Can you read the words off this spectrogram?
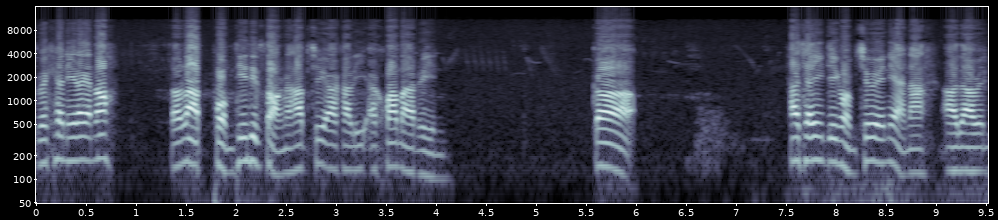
ไว้แค่นี้แล้วกันเนาะสำหรับผมที่ 12 นะครับ ชื่ออาคาริอะความาริน ก็ ถ้าใช้จริงๆผมชื่อเนี่ยนะเอาจะเป็น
